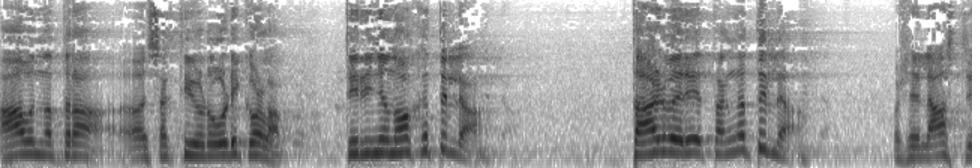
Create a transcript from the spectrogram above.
ആവുന്നത്ര ശക്തിയോട് ഓടിക്കോളാം. തിരിഞ്ഞു നോക്കത്തില്ല. താഴ്വരെ തങ്ങത്തില്ല. പക്ഷെ ലാസ്റ്റ്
